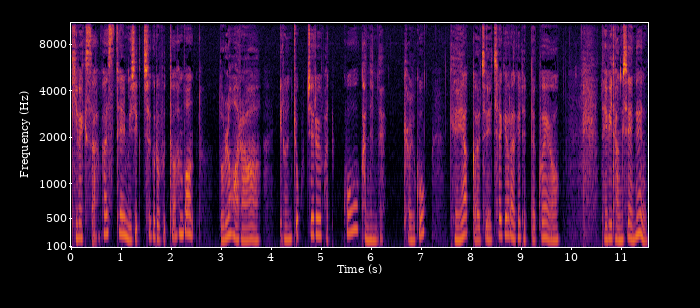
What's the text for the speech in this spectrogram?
기획사 파스텔 뮤직 측으로부터 한번 놀러 와라 이런 쪽지를 받고 갔는데 결국 계약까지 체결하게 됐다고 해요. 데뷔 당시에는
